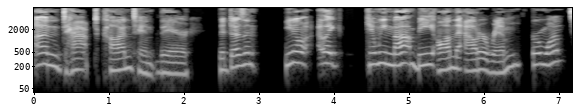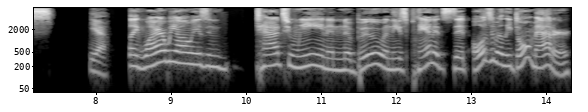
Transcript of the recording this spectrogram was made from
untapped content there that doesn't, you know, like can we not be on the outer rim for once? Yeah. Like, why are we always in Tatooine and Naboo and these planets that ultimately don't matter?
